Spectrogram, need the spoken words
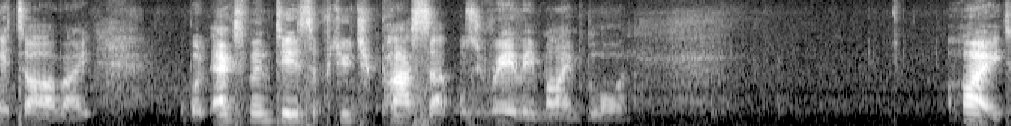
it's alright. But X-Men Days of Future Past, that was really mind-blowing. Alright,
